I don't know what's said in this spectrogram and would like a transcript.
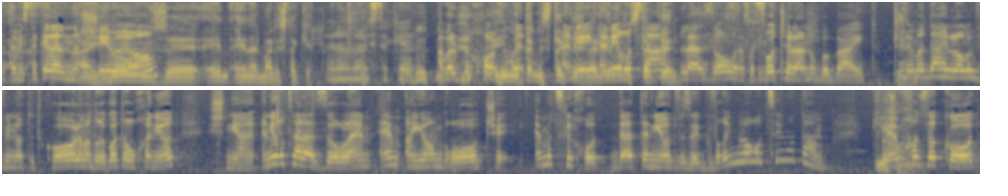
אתה מסתכל על נשים היום... היום זה, אין, אין על מה להסתכל. אין על מה להסתכל. אבל בכל זאת, אם אתה מסתכל, אני, אני, אני לא רוצה מסתכל. לעזור לצופות שלנו בבית, כן. שהן עדיין לא מבינות את כל המדרגות הרוחניות. שנייה, אני רוצה לעזור להן. הן היום רואות שהן מצליחות, דעתניות וזה, גברים לא רוצים אותן. כי הן נכון. חזקות,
